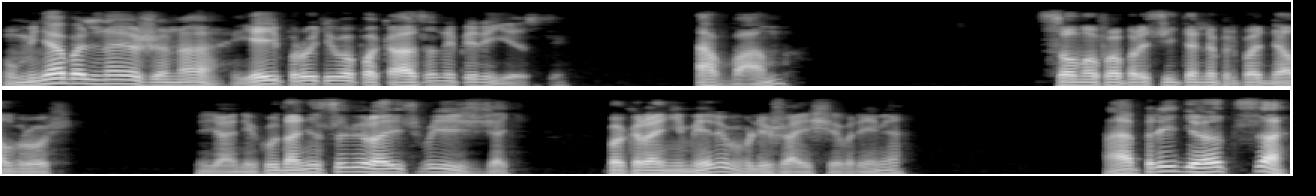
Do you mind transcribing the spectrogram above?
У меня больная жена, ей противопоказаны переезды. А вам? Сомов вопросительно приподнял бровь. Я никуда не собираюсь выезжать, по крайней мере, в ближайшее время. А придется,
